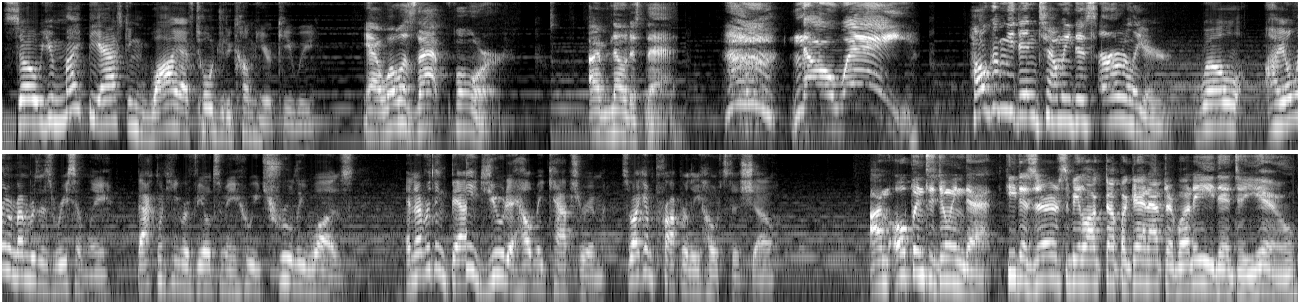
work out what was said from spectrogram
So, you might be asking why I've told you to come here, Kiwi. Yeah, what was that for? I've noticed that. no way! How come you didn't tell me this earlier? Well, I only remember this recently, back when he revealed to me who he truly was. And everything bad, I need you to help me capture him, so I can properly host this show. I'm open to doing that. He deserves to be locked up again after what he did to you.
